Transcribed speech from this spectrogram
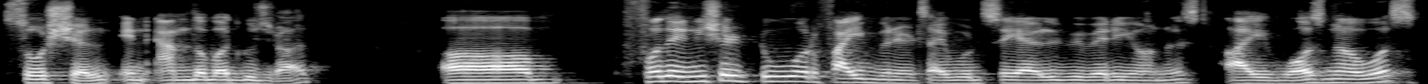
social in ahmedabad gujarat. Um, for the initial two or five minutes i would say i will be very honest i was nervous.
